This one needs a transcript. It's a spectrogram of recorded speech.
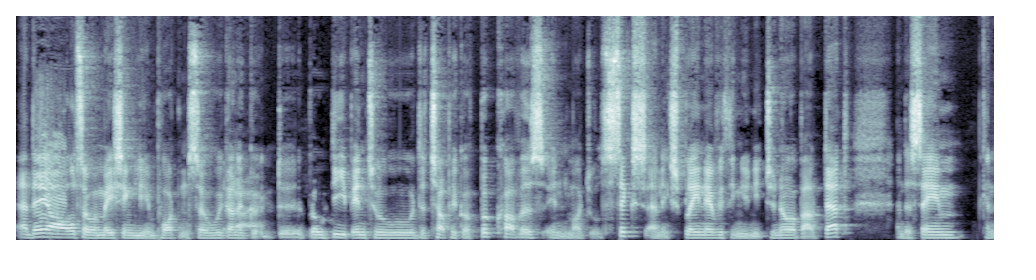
and they are also amazingly important. So we're going to go, deep into the topic of book covers in module six and explain everything you need to know about that. And the same can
